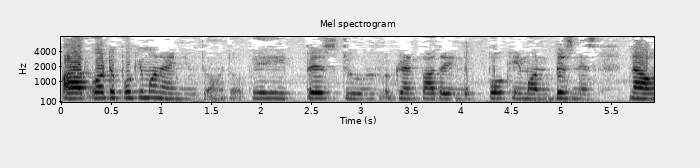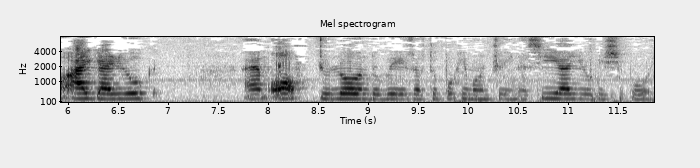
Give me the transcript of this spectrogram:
I've got a Pokemon and you don't, okay? He pissed to grandfather in the Pokemon business. Now I Oak. I am off to learn the ways of the Pokemon trainer. See ya, Yogeshi boy.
